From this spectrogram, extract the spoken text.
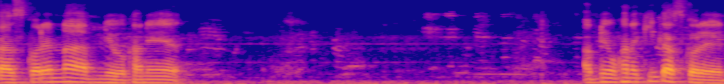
কাজ করেন না? আপনি ওখানে আপনি ওখানে কি কাজ করেন?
